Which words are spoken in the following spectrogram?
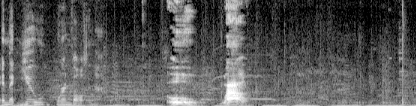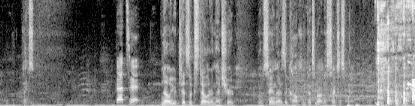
and that you were involved in that. Oh, wow. thanks. That's it. No, your tits look stellar in that shirt. I'm saying that as a compliment. That's not in a sexist way.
